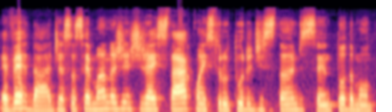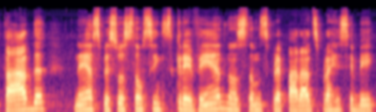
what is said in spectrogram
É verdade. Essa semana a gente já está com a estrutura de stand sendo toda montada, né? As pessoas estão se inscrevendo, nós estamos preparados para receber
